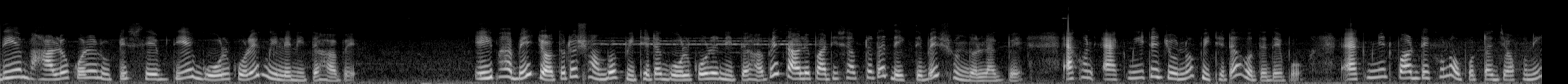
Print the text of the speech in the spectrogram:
দিয়ে ভালো করে রুটির শেপ দিয়ে গোল করে মিলে নিতে হবে। এইভাবে যতটা সম্ভব পিঠেটা গোল করে নিতে হবে, তাহলে পাটিসাপটাটা দেখতে বেশ সুন্দর লাগবে। এখন এক মিনিটের জন্য পিঠেটা হতে দেব। এক মিনিট পর দেখুন ওপরটা যখনই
